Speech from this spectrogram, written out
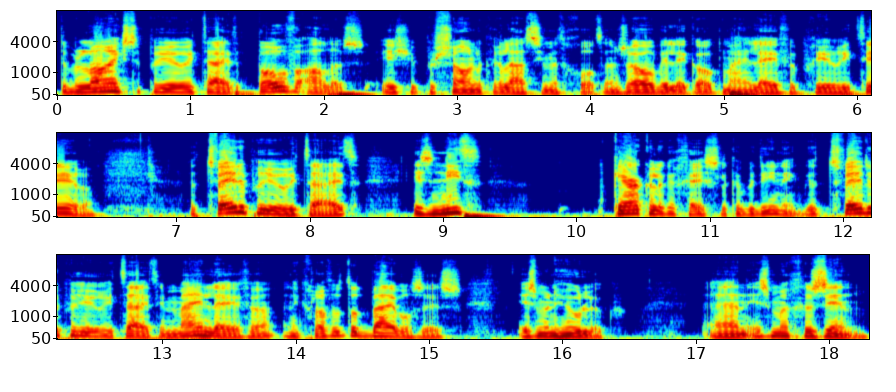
de belangrijkste prioriteit boven alles is je persoonlijke relatie met God. En zo wil ik ook mijn leven prioriteren. De tweede prioriteit is niet kerkelijke geestelijke bediening. De tweede prioriteit in mijn leven, en ik geloof dat dat bijbels is, is mijn huwelijk en is mijn gezin.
